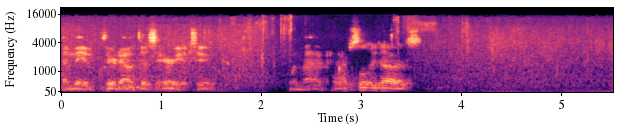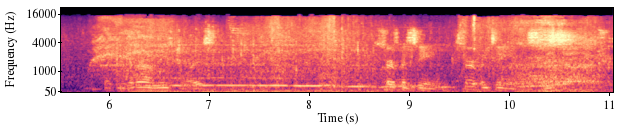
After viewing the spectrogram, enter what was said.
That may have cleared out this area too. Wouldn't that? Absolutely does. If I can get around these boys. Serpentine. Serpentine. Dodge.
